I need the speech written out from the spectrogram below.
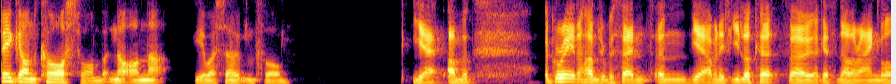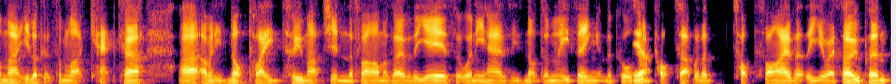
big on course form, but not on that US Open form. Yeah, I'm Agreeing 100%. And yeah, I mean, if you look at, so I guess another angle on that, you look at someone like Koepka. Uh, I mean, he's not played too much in the Farmers over the years, but when he has, he's not done anything. And of course, yeah. he popped up with a top five at the US Open.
